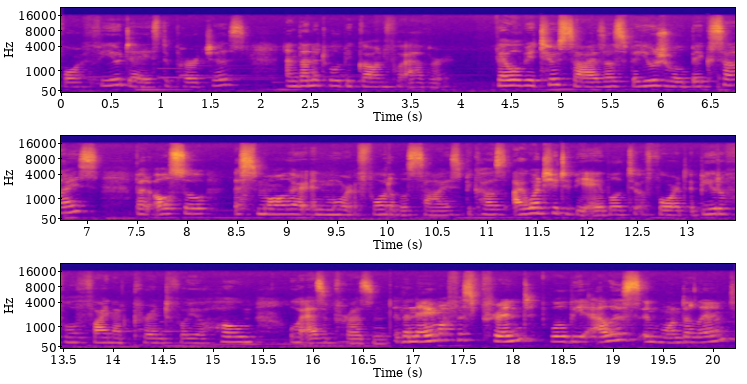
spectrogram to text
for a few days to purchase, and then it will be gone forever. There will be two sizes, the usual big size, but also a smaller and more affordable size because I want you to be able to afford a beautiful fine art print for your home or as a present. The name of this print will be Alice in Wonderland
